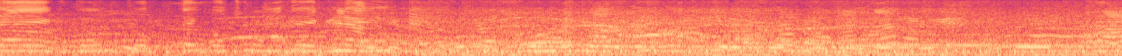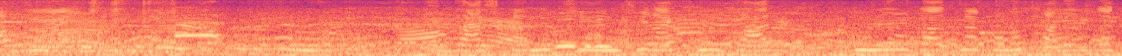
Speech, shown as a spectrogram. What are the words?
যায়, একদম প্রত্যেক বছর আমাদের এখানে লাগে। গাছটা আমি চিনছি না কি গাছ ফুলের গাছ না, কোনো ফলের গাছ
